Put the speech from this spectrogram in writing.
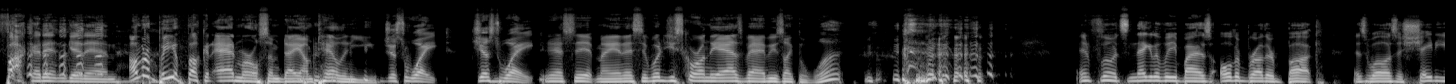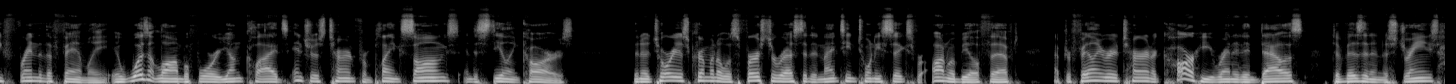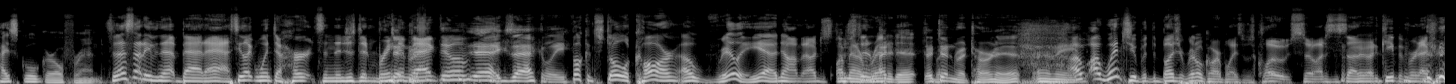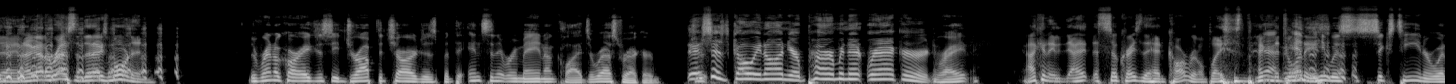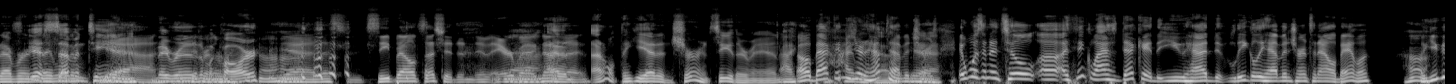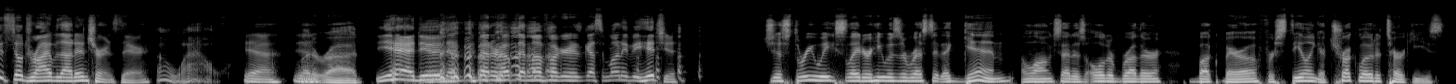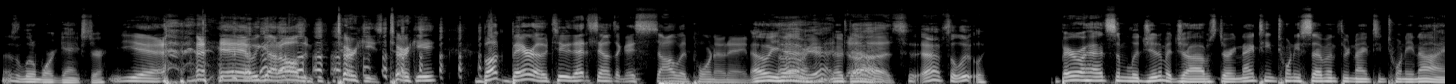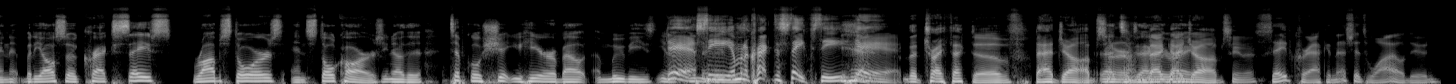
Fuck, I didn't get in. I'm gonna be a fucking admiral someday. I'm telling you. just wait. Just wait. That's it, man. They said, "What did you score on the ASVAB?" He was like, "The what?" Influenced negatively by his older brother Buck, as well as a shady friend of the family, it wasn't long before young Clyde's interest turned from playing songs into stealing cars. The notorious criminal was first arrested in 1926 for automobile theft after failing to return a car he rented in Dallas to visit an estranged high school girlfriend. So that's not even that badass. He like went to Hertz and then just didn't bring Didn't it back to him. Yeah, exactly. Fucking stole a car. Oh, really? Yeah. No, I, mean, I just. I mean, I didn't- rented it. They didn't return it. I mean, I, I went to, but the budget rental car place was closed, so I just decided I'd keep it for an extra day, and I got arrested the next morning. The rental car agency dropped the charges, but the incident remained on Clyde's arrest record. this is going on your permanent record. Right? I can. I, that's so crazy. They had car rental places back in the and twenties. he was 16 or whatever. And Yeah, they let him- seventeen. Yeah. they rented him a car. Uh-huh. Yeah, that's seatbelts. That shit didn't airbag. Nah. None of I, that. I don't think he had insurance either, man. I Oh, back then you didn't have to doubt have it. insurance. It wasn't until uh, I think last decade that you had to legally have insurance in Alabama. Huh. Like you could still drive without insurance there. oh wow. Yeah, yeah. Let it ride. Yeah, dude. You better hope that motherfucker has got some money if he hits you. Just three weeks later, he was arrested again alongside his older brother, Buck Barrow, for stealing a truckload of turkeys. That was a little more gangster. Yeah, yeah. We got all the turkeys. Turkey, Buck Barrow too. That sounds like a solid porno name. Oh, yeah. oh yeah, no it doubt. does. Absolutely. Barrow had some legitimate jobs during 1927 through 1929, but he also cracked safes, robbed stores, and stole cars. You know, the typical shit you hear about uh, movies. You know, yeah. in the See, I'm gonna crack the safe. See, Yeah. yeah. The trifecta of bad jobs. That's or exactly bad guy right. jobs. You know. Safe cracking. That shit's wild, dude.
